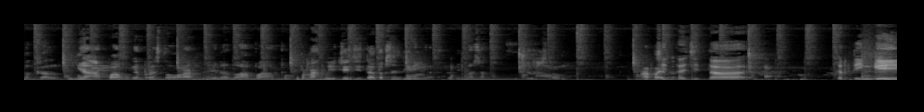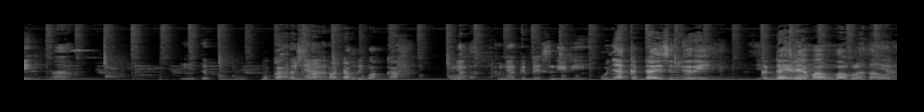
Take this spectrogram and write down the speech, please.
bakal punya apa? Mungkin restoran mungkin atau apa? Pernah punya cita-cita tersendiri nggak untuk dimasak? Apa itu? Cita-cita tertinggi. Nah. Itu. Buka Punya- restoran padang di Makkah. punya punya kedai sendiri. Punya kedai sendiri. Kedai ini apa kalau boleh tahu? Ya.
